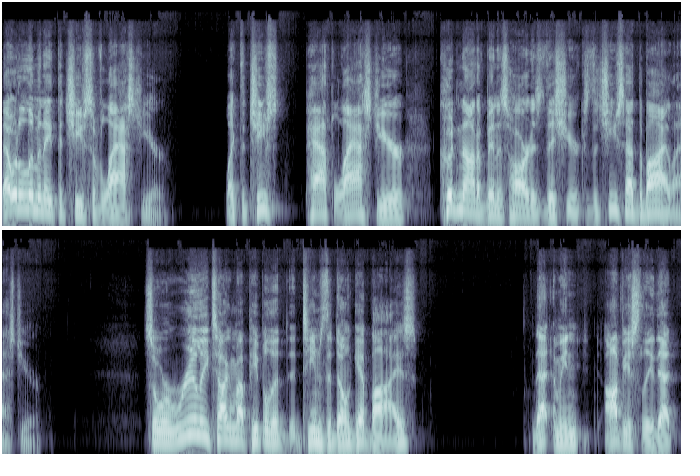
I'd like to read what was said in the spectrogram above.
that would eliminate the Chiefs of last year. Like the Chiefs' path last year could not have been as hard as this year because the Chiefs had the bye last year. So we're really talking about people that teams that don't get byes. That I mean, obviously that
